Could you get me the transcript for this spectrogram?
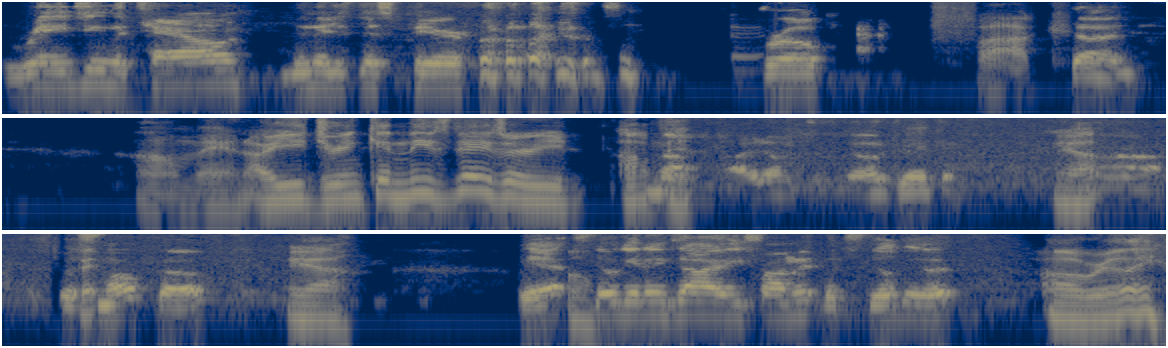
raging the town, then they just disappear. Broke, Fuck. done. Oh man, are you drinking these days or are you off No, it? I don't drink- no drinking. Yeah, Uh, I still smoke though. yeah. Yeah, Oh. still get anxiety from it, but still do it. Oh really?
